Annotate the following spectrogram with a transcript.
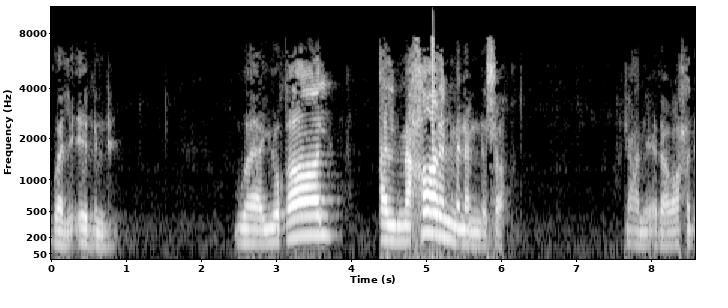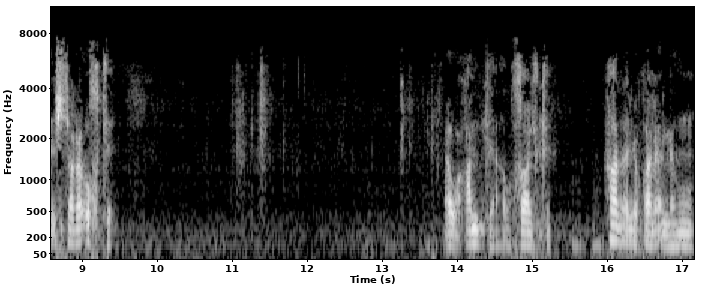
والابن ويقال المحارم من النساء. يعني إذا واحد اشترى أخته أو عمته أو خالته هذا يقال أنه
